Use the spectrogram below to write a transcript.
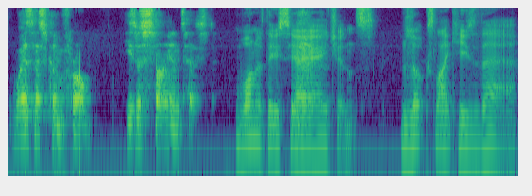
Where's this come from? He's a scientist. One of these CIA agents looks like he's there,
